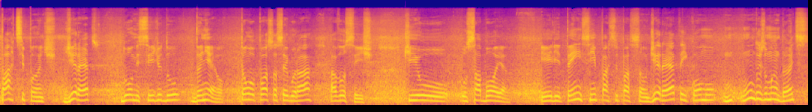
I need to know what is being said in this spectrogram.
participantes diretos do homicídio do Daniel. Então eu posso assegurar a vocês que o, o Saboia ele tem sim participação direta e como um dos mandantes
